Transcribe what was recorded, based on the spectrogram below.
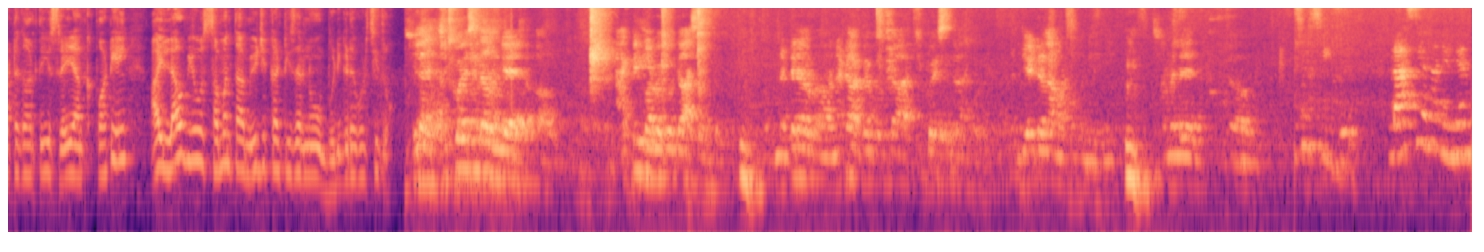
ಆಟಗಾರ್ತಿ Shreyanka Patil, I love you Samantha musical teaser ಅನ್ನು ಬಿಡುಗಡೆಗೊಳಿಸಿದ್ರು ಆಕ್ಟಿಂಗ್ ಮಾಡಬೇಕು ಅಂತ ಆಸೆ ಇತ್ತು ನಟ ಆಗಬೇಕು ಅಂತ ಚಿಕ್ಕ ವಯಸ್ಸಿಂದ ಥಿಯೇಟರ್ ಎಲ್ಲ ಮಾಡ್ಕೊಂಡು ಬಂದಿದ್ದೀನಿ. ಆಮೇಲೆ ಲಾಸ್ಟ್ ಇಯರ್ ನಾನು ಇಂಡಿಯನ್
